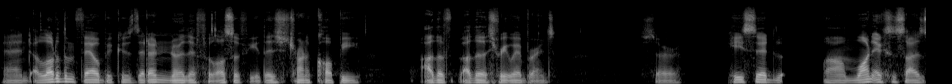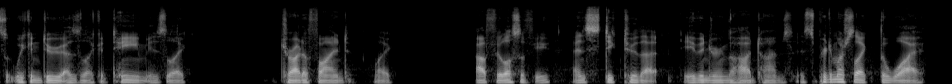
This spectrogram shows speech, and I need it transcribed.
and a lot of them fail because they don't know their philosophy. They're just trying to copy other other streetwear brands. So he said um, one exercise that we can do as like a team is like try to find like our philosophy and stick to that even during the hard times. It's pretty much like the why.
